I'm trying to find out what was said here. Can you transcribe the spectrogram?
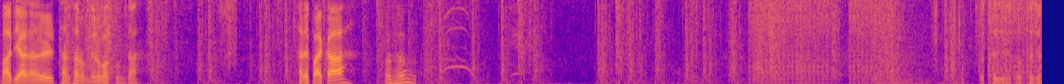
마리아나를 탄산음료로 바꾼다. 한 대 빨까? 어허. 터지네, 또 터져.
